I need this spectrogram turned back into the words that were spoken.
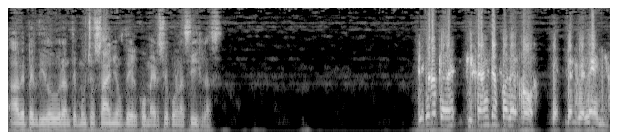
ha dependido durante muchos años del comercio con las islas? Yo creo que quizás ese fue el error del veleño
